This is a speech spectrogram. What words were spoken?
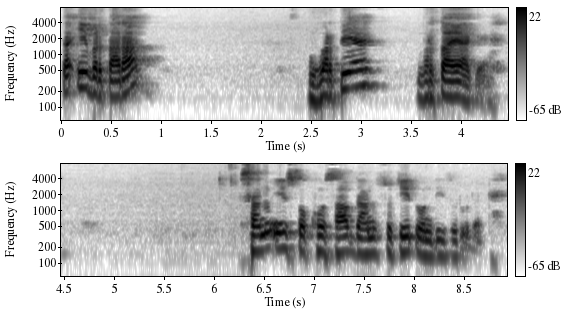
ਤਾਂ ਇਹ ਵਰਤਾਰਾ ਵਰਤਿਆ, ਵਰਤਾਇਆ ਗਿਆ। ਸਾਨੂੰ ਇਸ ਪੱਖੋਂ ਸਾਵਧਾਨ ਸੁਚੇਤ ਹੋਣ ਦੀ ਜ਼ਰੂਰਤ ਹੈ।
